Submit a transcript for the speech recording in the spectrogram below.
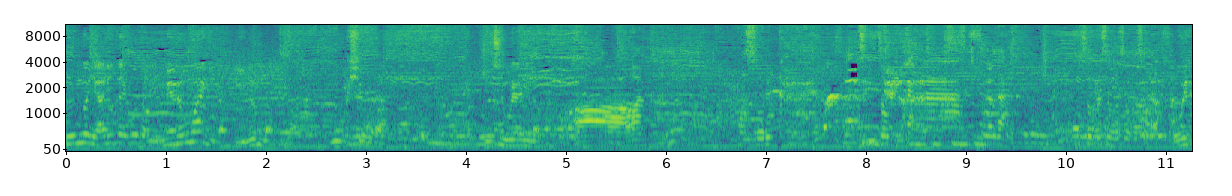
分のやりたいことが目の前にだっているんだもん目標が。うち親父だからああそれか。前回からの続きだそうかそうかそうかそうか。親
